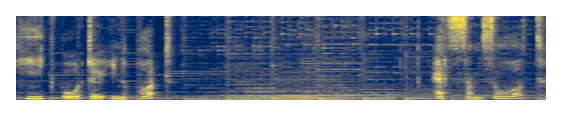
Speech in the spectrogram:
Heat water in a pot. Add some salt.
